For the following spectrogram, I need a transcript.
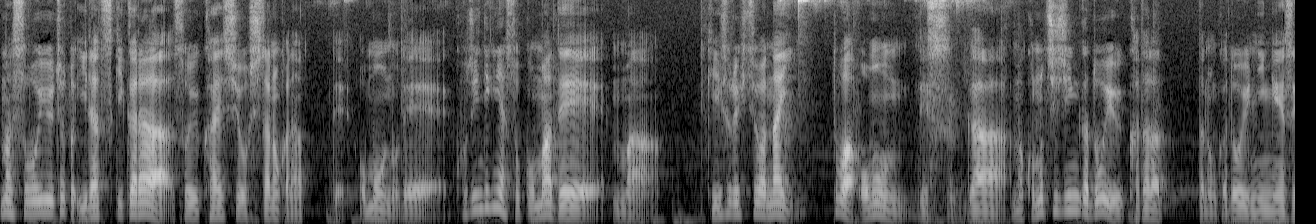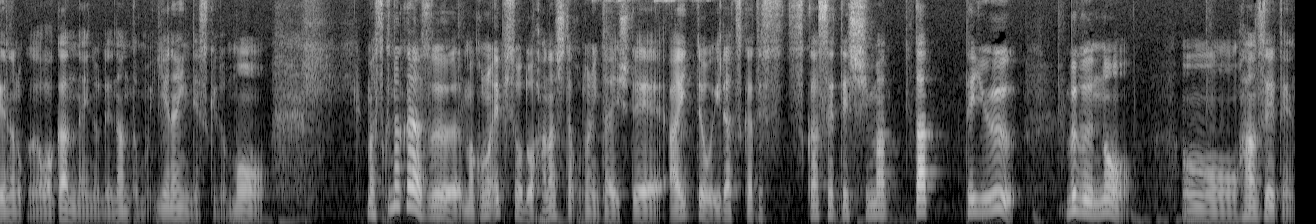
まあそういうちょっとイラつきからそういう返しをしたのかなって思うので個人的にはそこまでまあ気にする必要はないとは思うんですが、まあ、この知人がどういう方だったのかどういう人間性なのかが分かんないので何とも言えないんですけどもまあ、少なからず、まあ、このエピソードを話したことに対して相手をイラつかつかせてしまったっていう部分の反省点っ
